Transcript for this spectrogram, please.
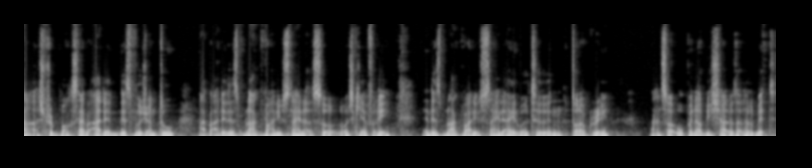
uh, strip box i've added this version 2 i've added this black value slider. So watch carefully. In this black value slider it will turn sort of gray and so I open up the shadows a little bit.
